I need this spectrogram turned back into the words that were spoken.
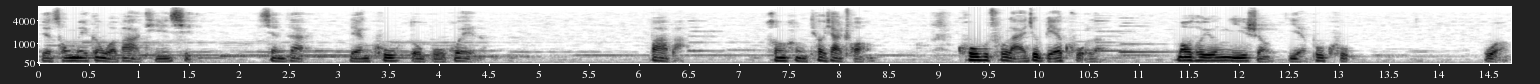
也从没跟我爸提起，现在连哭都不会了。爸爸，哼哼跳下床，哭不出来就别哭了。猫头鹰医生也不哭。我，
